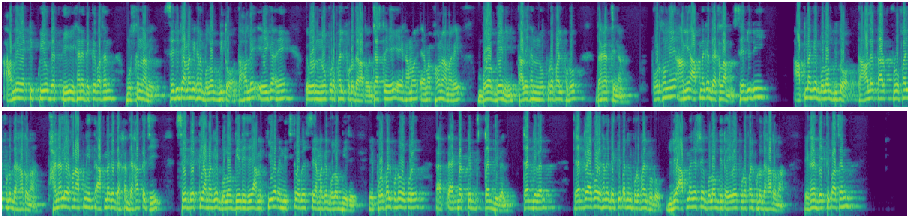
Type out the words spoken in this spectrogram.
আমি একটি প্রিয় ব্যক্তি, এখানে দেখতে পাচ্ছেন মুস্কান নামে। সে যদি আমাকে এখানে ব্লক দিত, তাহলে এইখানে ওর নো প্রোফাইল ফটো দেখাতো। জাস্ট এখন আমাকে ব্লক দেয়নি। তাহলে এখানে নো প্রোফাইল ফটো দেখাচ্ছে না। প্রথমে আমি আপনাকে দেখালাম, সে যদি আপনাকে ব্লক দিত, তাহলে তার প্রোফাইল ফটো দেখাতো না। ফাইনালি এখন আপনি আপনাকে দেখা, দেখাতেছি, সে ব্যক্তি আমাকে ব্লক দিয়ে দিয়েছে। আমি কীভাবে নিশ্চিত হবে সে আমাকে ব্লক দিয়েছে? এই প্রোফাইল ফটোর উপরে এক- একবার ট্যাপ দিবেন ট্যাপ দিবেন। ট্যাপ দেওয়ার পর এখানে দেখতে পাচ্ছেন প্রোফাইল ফটো যদি আপনাকে সে ব্লক দিত এভাবে প্রোফাইল ফটো দেখাতো না। এখানে দেখতে পাচ্ছেন,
